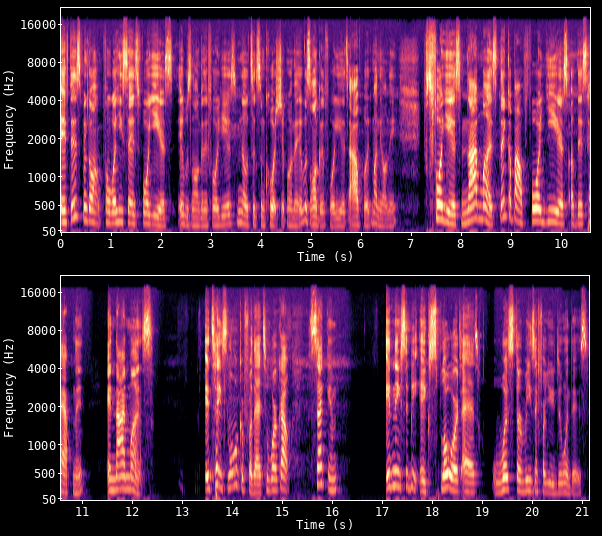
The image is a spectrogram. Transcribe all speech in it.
If this been going from what he says four years, it was longer than four years. You know, it took some courtship on that. It was longer than four years. I'll put money on it. It's four years, nine months. Think about four years of this happening in nine months. It takes longer for that to work out. Second, it needs to be explored as what's the reason for you doing this?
